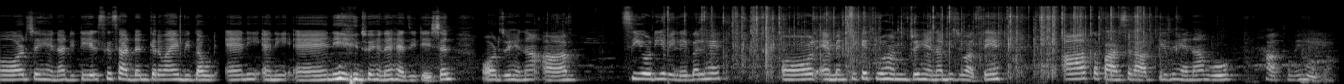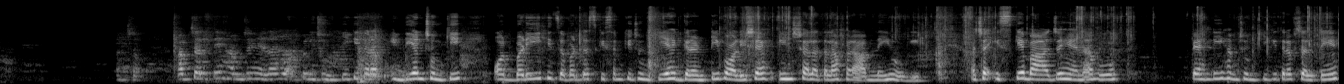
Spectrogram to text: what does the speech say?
और जो है ना डिटेल्स के साथ डन करवाएँ विदाउट एनी एनी एनी जो है ना हेजिटेशन और जो है ना आप सी ओ डी अवेलेबल है, और एम एन टी के थ्रू हम जो है ना भिजवाते हैं। आपका पार्सल आपके जो है ना वो हाथों में होगा। अच्छा। अब चलते हैं, हम जो है ना, वो अपनी झुमकी की तरफ़ इंडियन झुमकी, और बड़ी ही ज़बरदस्त किस्म की झुमकी है गारंटी पॉलिश है इन ताला ख़राब नहीं होगी अच्छा इसके बाद जो है ना, वो पहली हम झुमकी की तरफ़ चलते हैं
